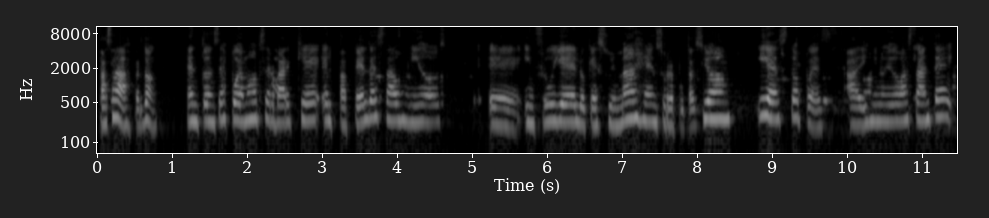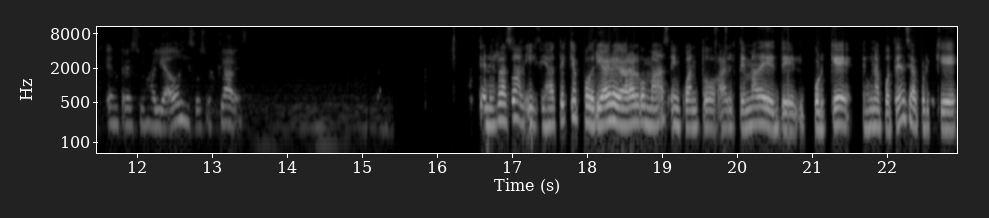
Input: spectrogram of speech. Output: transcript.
pasadas, perdón. Entonces podemos observar que el papel de Estados Unidos eh, influye lo que es su imagen, su reputación, y esto pues ha disminuido bastante entre sus aliados y socios claves. Tienes razón, y fíjate que podría agregar algo más en cuanto al tema de, por qué es una potencia, porque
